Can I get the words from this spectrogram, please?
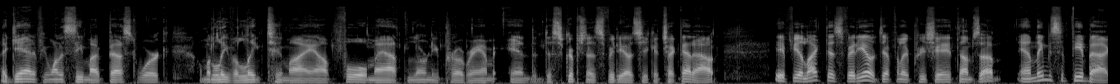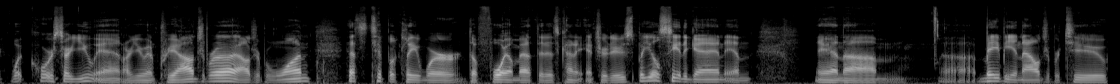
Again, if you want to see my best work, I'm going to leave a link to my uh, full math learning program in the description of this video so you can check that out. If you like this video, definitely appreciate a thumbs up and leave me some feedback. What course are you in? Are you in pre-algebra, algebra 1? That's typically where the FOIL method is kind of introduced, but you'll see it again in, in um, uh, maybe in algebra 2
